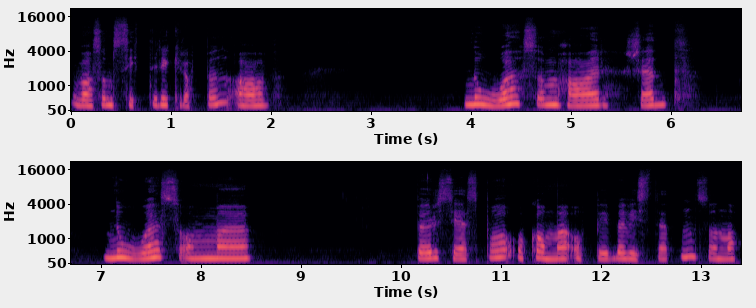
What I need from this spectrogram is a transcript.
Hva som sitter i kroppen av noe som har skjedd. Noe som uh, bør ses på og komme opp i bevisstheten, sånn at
